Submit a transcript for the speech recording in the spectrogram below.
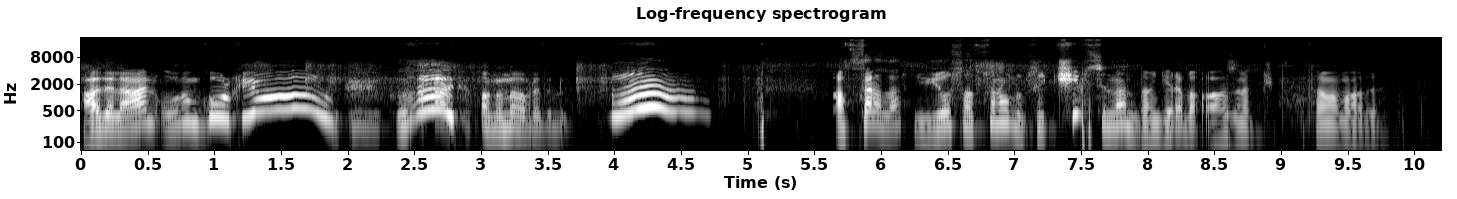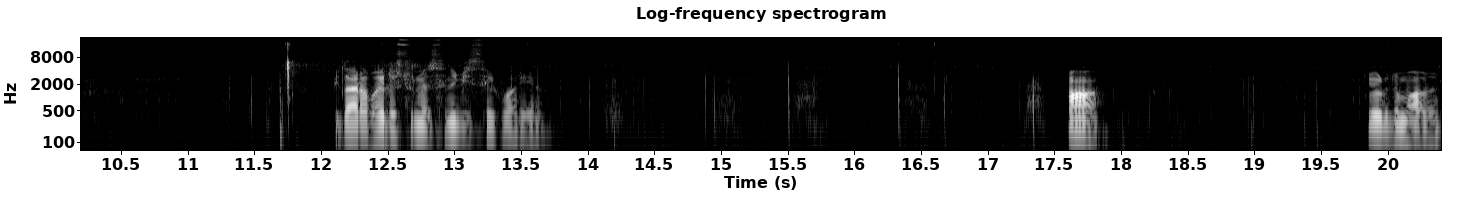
Hadi lan oğlum korkuyor. Ananı avradını. Atsana lan. Yiyor satsana oğlum. Sen kimsin lan? Dangere bak ağzına. Tamam abi. Bir de arabayla sürmesini bilsek var ya. Aa. Gördüm abi.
